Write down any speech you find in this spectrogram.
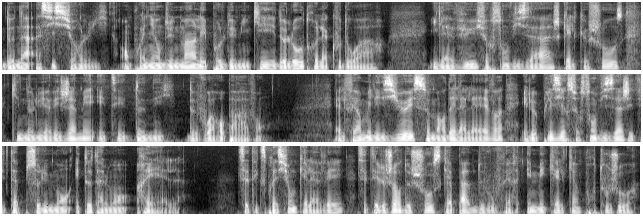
Donna assis sur lui, empoignant d'une main l'épaule de Mickey et de l'autre l'accoudoir. Il a vu sur son visage quelque chose qu'il ne lui avait jamais été donné de voir auparavant. Elle fermait les yeux et se mordait la lèvre, et le plaisir sur son visage était absolument et totalement réel. Cette expression qu'elle avait, c'était le genre de chose capable de vous faire aimer quelqu'un pour toujours.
